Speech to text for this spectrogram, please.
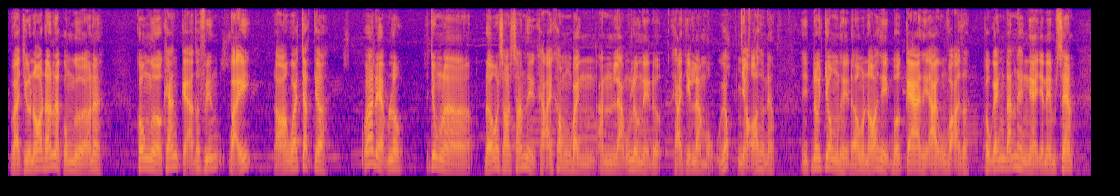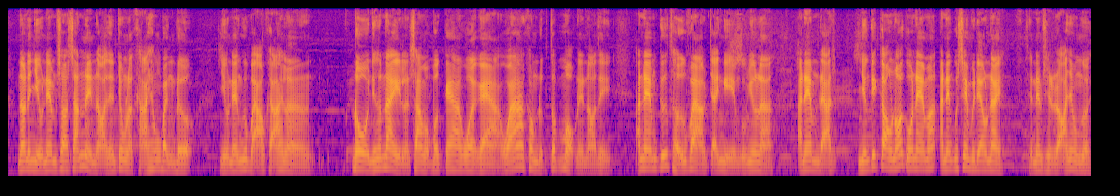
Và chưa nói đến là con ngựa nè. Con ngựa kháng cả tới phiến 7 đó quá chắc chưa? Quá đẹp luôn. Nói chung là đỡ mà so sánh thì khải không bằng anh làm cái lương này được. Khải chỉ là một góc nhỏ thôi nè. Nói chung thì đỡ mà nói thì bơ ca thì ai cũng vậy thôi. Cố gắng đánh hàng ngày cho anh em xem nên là nhiều anh em so sánh này nọ thì nói chung là khải không bằng được. Nhiều anh em cứ bảo khải là đồ như thế này là sao mà bơ ca qua gà quá, không được top 1 này nọ thì anh em cứ thử vào trải nghiệm cũng như là anh em đã, những cái câu nói của anh em á, anh em cứ xem video này thì anh em sẽ rõ nha mọi người.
